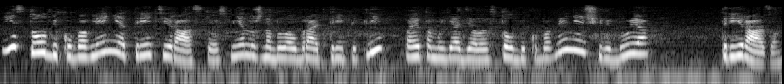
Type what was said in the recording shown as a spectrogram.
И столбик убавления третий раз. То есть мне нужно было убрать 3 петли, поэтому я делаю столбик убавления, чередуя 3 раза.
